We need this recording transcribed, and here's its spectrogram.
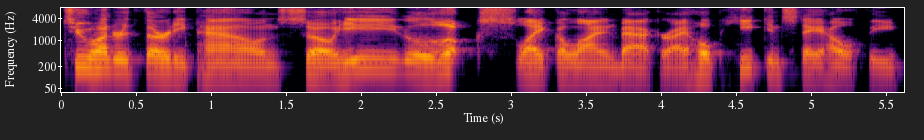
230 pounds. So he looks like a linebacker. I hope he can stay healthy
